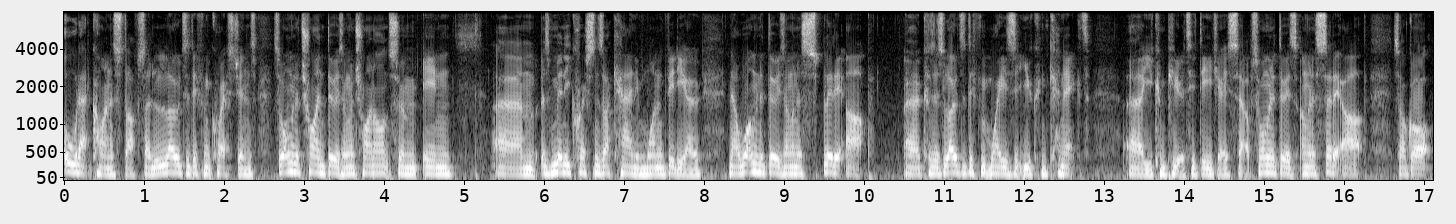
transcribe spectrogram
all that kind of stuff. So loads of different questions. So what I'm going to try and do is I'm going to try and answer them in um, as many questions as I can in one video. Now what I'm going to do is I'm going to split it up because uh, there's loads of different ways that you can connect uh, your computer to DJ setup. So what I'm going to do is I'm going to set it up. So I've got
